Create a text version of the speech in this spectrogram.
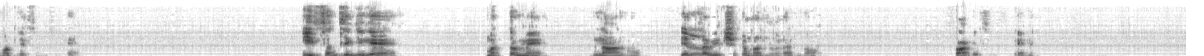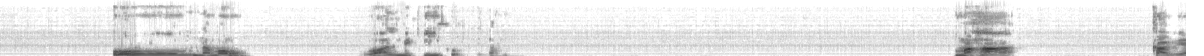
ಮೊದಲೇ ಸಂಚಿಕೆ. ಈ ಸಂಚಿಕೆಗೆ ಮತ್ತೊಮ್ಮೆ ನಾನು ಎಲ್ಲ ವೀಕ್ಷಕ ಬಂಧುಗಳನ್ನು ಸ್ವಾಗತಿಸುತ್ತೇನೆ. ಓಂ ನಮೋ ವಾಲ್ಮೀಕಿ ಕೋಕಿಲಂ ಮಹಾ ಕಾವ್ಯ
